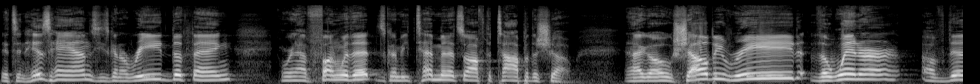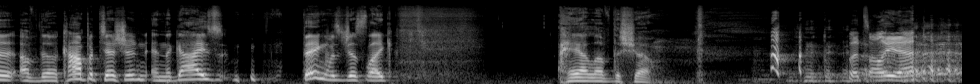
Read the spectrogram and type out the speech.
it's in his hands. He's going to read the thing. We're going to have fun with it. It's going to be ten minutes off the top of the show, and I go, Shelby, read the winner of the of the competition, and the guy's thing was just like. Hey, I love the show. That's all he had.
